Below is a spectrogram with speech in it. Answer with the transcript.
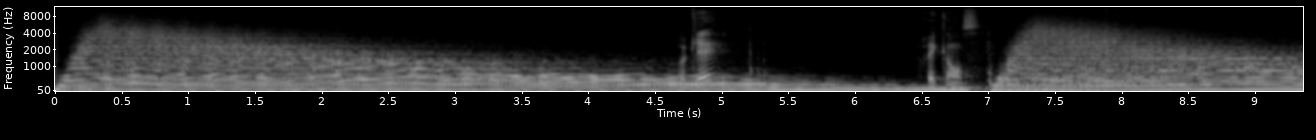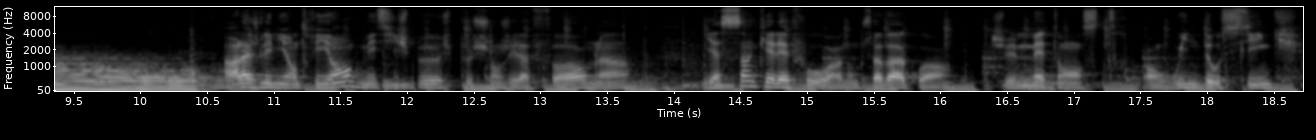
ok? Alors là, je l'ai mis en triangle, mais si je peux, je peux changer la forme, là. Il y a 5 LFO, hein, donc ça va, quoi. hein. Je vais me mettre en, en Windows Sync.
